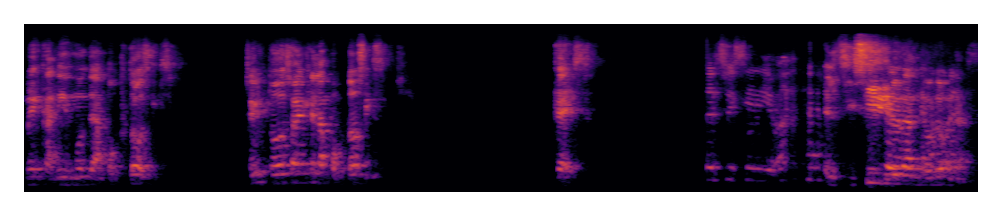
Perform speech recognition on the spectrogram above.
mecanismos de apoptosis. ¿Sí? ¿Todos saben qué es la apoptosis? ¿Qué es? El suicidio. El suicidio de las neuronas.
